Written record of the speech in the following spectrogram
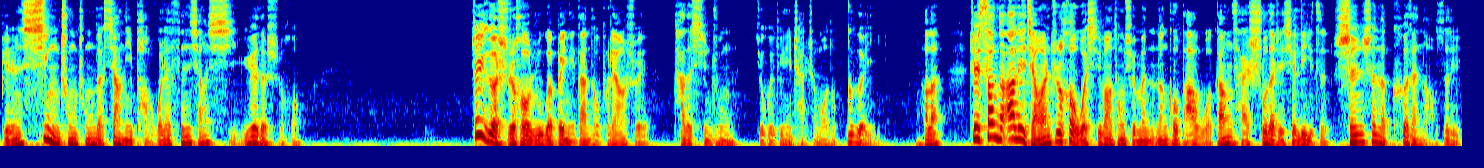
别人兴冲冲的向你跑过来分享喜悦的时候。这个时候，如果被你当头泼凉水，他的心中就会对你产生某种恶意。好了，这三个案例讲完之后，我希望同学们能够把我刚才说的这些例子深深的刻在脑子里。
